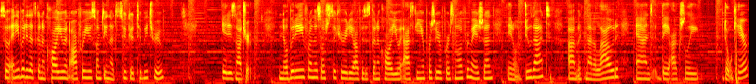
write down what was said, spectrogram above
so anybody that's going to call you and offer you something that's too good to be true it is not true nobody from the social security office is going to call you asking you for your personal information they don't do that um, it's not allowed and they actually don't care,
